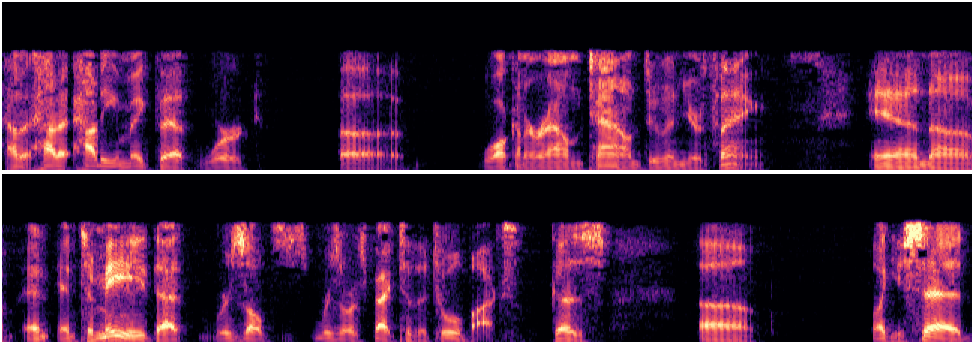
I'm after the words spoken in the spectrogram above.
How do, how do, how do you make that work? Uh, walking around town doing your thing, and uh, and and to me that results resorts back to the toolbox because, uh, like you said,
